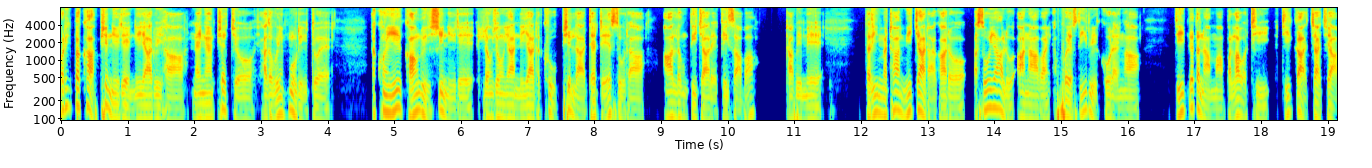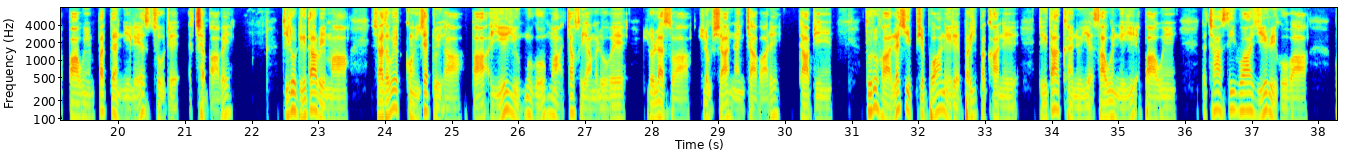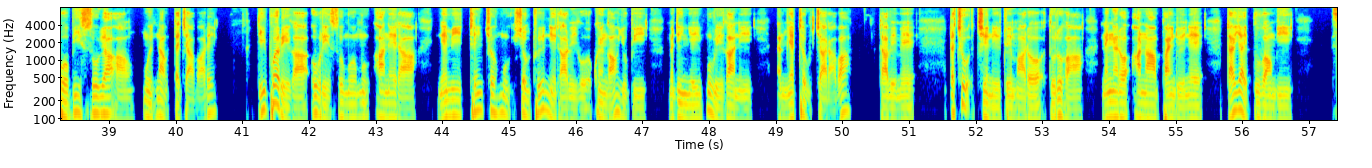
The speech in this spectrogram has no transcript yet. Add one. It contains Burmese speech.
ပရိပက္ခဖြစ်နေတဲ့နေရာတွေဟာနိုင်ငံဖြတ်ကျော်ရာဇဝတ်မှုတွေအတွက်အခွင့်အရေးကောင်းတွေရှိနေတဲ့လုံခြုံရာနေရာတစ်ခုဖြစ်လာတတ်တယ်ဆိုတာအားလုံးသိကြတဲ့ကိစ္စပါဒါပေမဲ့တတိမထမိကြတာကတော့အစိုးရလိုအာဏာပိုင်အဖွဲ့အစည်းတွေကိုယ်တိုင်ကဒီပြဿနာမှာဘလောက်အထိအဓိကကြကြပါဝင်ပတ်သက်နေလဲဆိုတဲ့အချက်ပါပဲဒီလိုဒေသတွေမှာရာဇဝတ်ကွန်ရက်တွေဟာဘာအရေးယူမှုကိုမှကြောက်စရာမလိုပဲ လွတ်လပ်စွာလှုပ်ရှားနိုင်ကြပါတယ်။ဒါပြင်သူတို့ဟာလက်ရှိဖြစ်ပွားနေတဲ့ပရိပက္ခနဲ့ဒေသခံတွေရဲ့စာဝတ်နေရေးအပါအဝင်တခြားစီးပွားရေးတွေကိုပါပို့ပြီးဆိုးရွားအောင်မှွေနှောက်တက်ကြပါတယ်။ဒီဖွဲ့တွေကဥပဒေစိုးမိုးမှုအားနည်းတာနေမီထိန်းချုပ်မှုရှုပ်ထွေးနေတာတွေကိုအခွင့်ကောင်းယူပြီးမတည်ငြိမ်မှုတွေကနေအမျက်ထုတ်ကြတာပါ။ဒါပေမဲ့တချို့အခြေအနေတွေမှာတော့သူတို့ဟာနိုင်ငံတော်အာဏာပိုင်တွေနဲ့ဓာတ်ရိုက်ပူးပေါင်းပြီး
